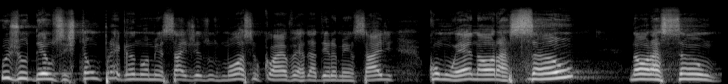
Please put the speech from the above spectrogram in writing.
Os judeus estão pregando uma mensagem, Jesus mostra qual é a verdadeira mensagem, como é na oração, na oração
